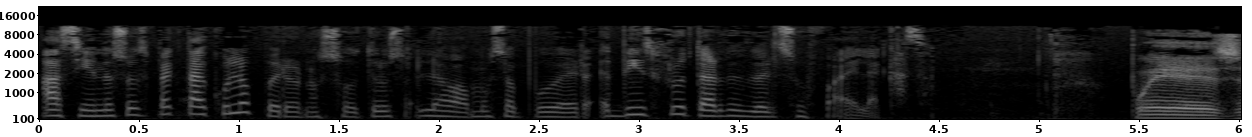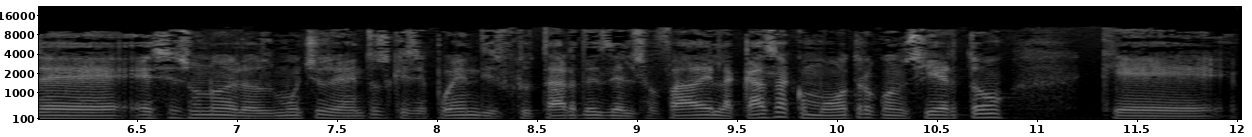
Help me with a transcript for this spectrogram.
haciendo su espectáculo, pero nosotros la vamos a poder disfrutar desde el sofá de la casa. Pues eh, ese es uno de los muchos eventos que se pueden disfrutar desde el sofá de la casa, como otro concierto que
